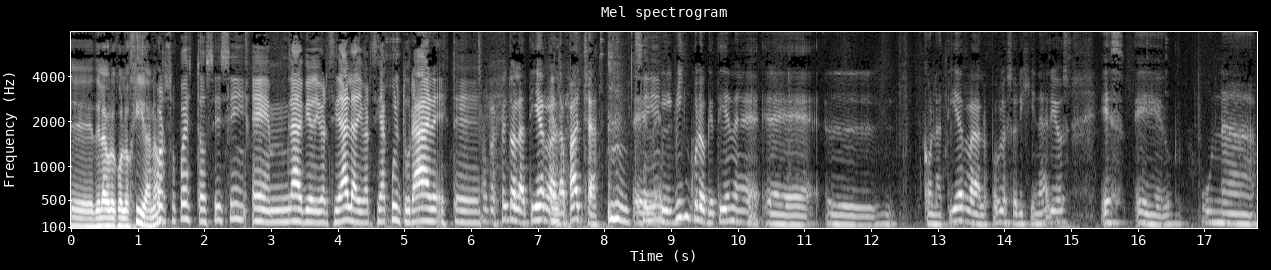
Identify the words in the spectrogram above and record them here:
eh, de la agroecología, ¿no? Por supuesto, sí, sí. Em, la biodiversidad, la diversidad cultural, este... El respeto a la tierra, a El- la pacha, el, Sí. el vínculo que tiene eh, el- con la tierra, los pueblos originarios, es eh, una,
